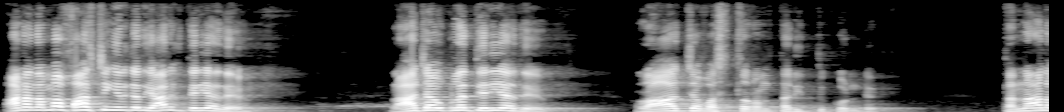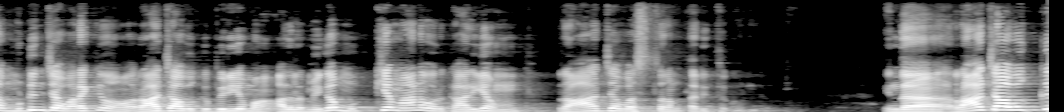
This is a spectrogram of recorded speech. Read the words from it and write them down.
ஆனால் அந்த அம்மா ஃபாஸ்டிங் இருக்கிறது யாருக்கு தெரியாது? ராஜாவுக்குலாம் தெரியாது. ராஜ வஸ்திரம் தரித்து கொண்டு. தன்னால் முடிஞ்ச வரைக்கும் ராஜாவுக்கு பிரியமா. அதில் மிக முக்கியமான ஒரு காரியம் ராஜவஸ்திரம் தரித்து கொண்டு. இந்த ராஜாவுக்கு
